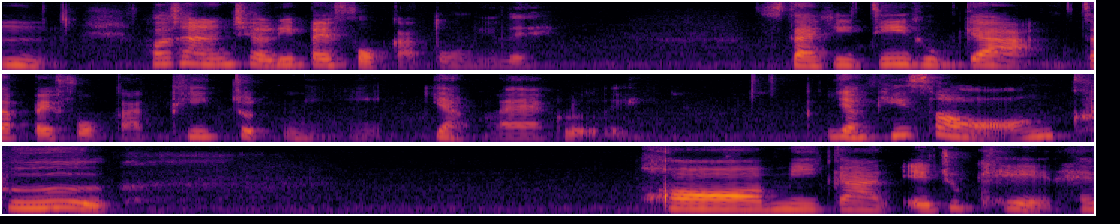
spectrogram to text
อืมเพราะฉะนั้นเชอรี่ไปโฟกัสตรงนี้เลย strategy ทุกอย่างจะไปโฟกัสที่จุดนี้อย่างแรกเลย อย่างที่สองคือ พอมีการ educate ให้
